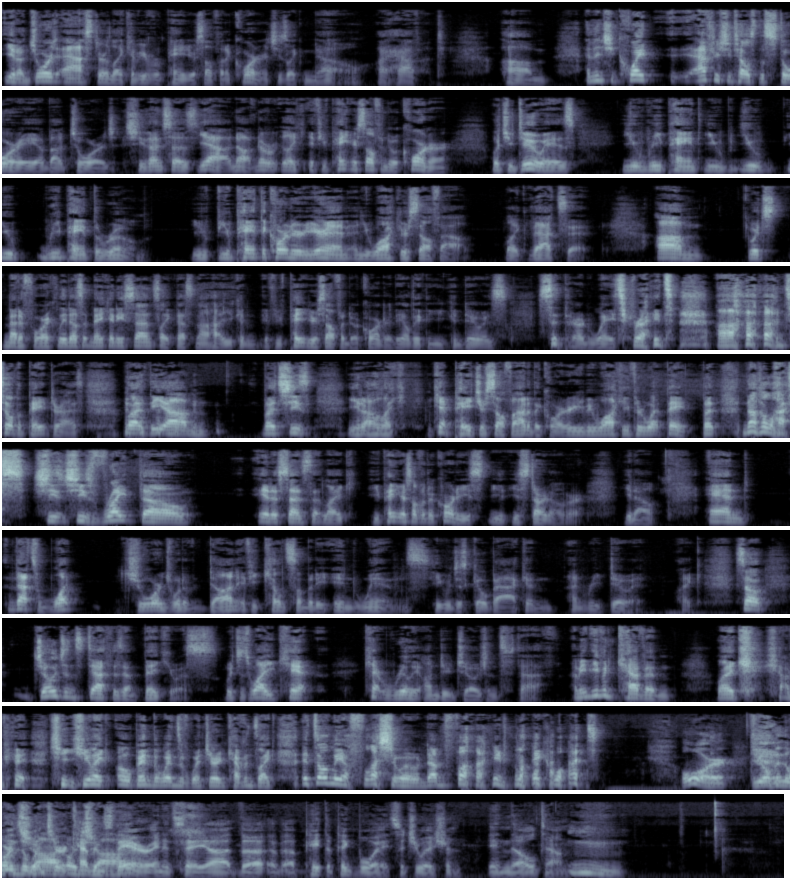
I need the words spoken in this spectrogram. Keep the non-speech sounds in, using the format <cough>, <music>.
you know, George asked her, like, have you ever painted yourself in a corner? And she's like, no, I haven't. Um, and then she quite, after she tells the story about George, she then says, yeah, no, I've never, like, if you paint yourself into a corner, what you do is you repaint, you, you, you repaint the room. You, you paint the corner you're in and you walk yourself out. Like, that's it. Um, which metaphorically doesn't make any sense. Like that's not how you can. If you paint yourself into a corner, the only thing you can do is sit there and wait, <laughs> right, uh, <laughs> until the paint dries. But the um, but she's you know like you can't paint yourself out of the corner. You'd be walking through wet paint. But nonetheless, she's she's right though, in a sense that like you paint yourself into a corner, you you, start over, you know, and that's what George would have done if he killed somebody in Winds. He would just go back and and redo it. Like so Jojen's death is ambiguous, which is why you can't can't really undo Jojen's death. I mean, even Kevan, like <laughs> I mean, you, you like open the winds of winter, and Kevan's like, "It's only a flesh wound. I'm fine." <laughs> like what? Or you open the winds of winter, Kevan's Jon. there, and it's a uh, the a, a Pate the Pig Boy situation in the Oldtown. Mm.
